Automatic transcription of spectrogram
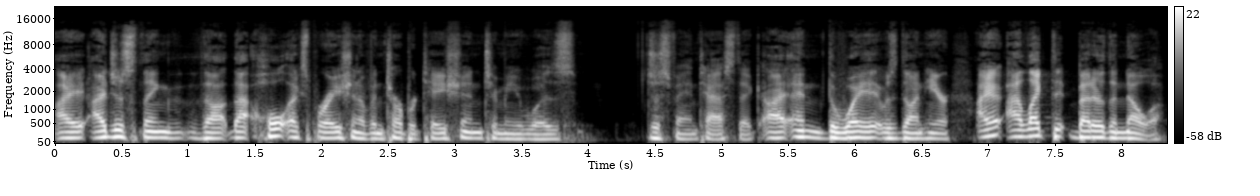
i i just think that that whole exploration of interpretation to me was just fantastic. I, and the way it was done here i i liked it better than noah.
